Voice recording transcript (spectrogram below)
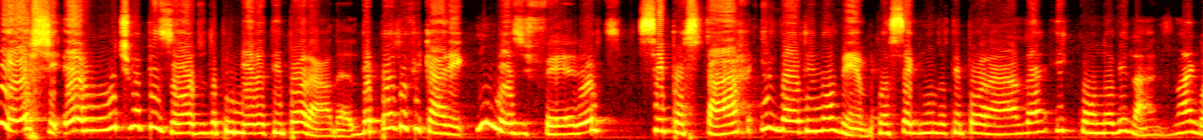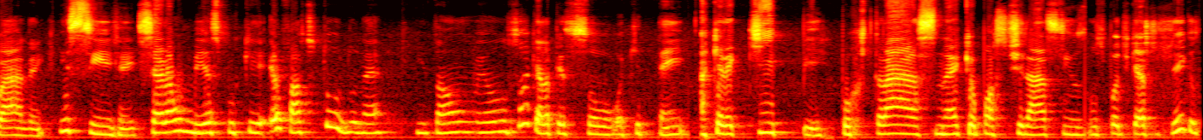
E este é o último episódio da primeira temporada. Depois eu ficarei um mês de férias sem postar e volto em novembro com a segunda temporada e com novidades. Aguardem. E sim, gente, será um mês porque eu faço tudo, né? Então, eu não sou aquela pessoa que tem aquela equipe por trás, né, que eu posso tirar assim os, os podcasts fixos.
